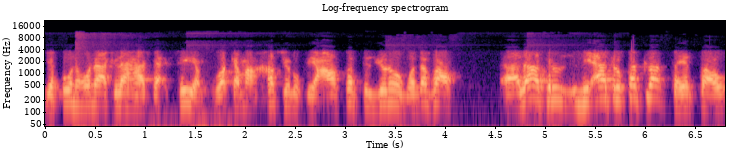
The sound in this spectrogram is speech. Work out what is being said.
يكون هناك لها تأثير. وكما خسروا في عاصفة الجنوب ودفعوا آلاف مئات القتلى سيدفعوا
